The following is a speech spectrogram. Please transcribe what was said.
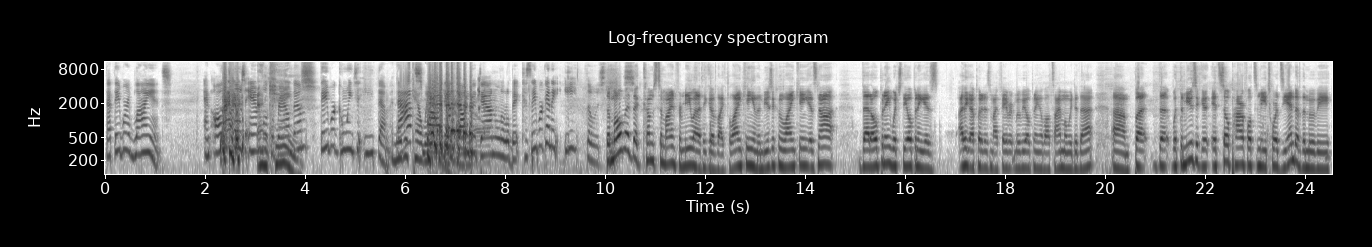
that they were lions. And all of those animals around them, they were going to eat them. And they That's just can't wait why they do it. dumbed it down a little bit because they were going to eat those. The things. moment that comes to mind for me when I think of like the Lion King and the music from the Lion King, it's not that opening, which the opening is. I think I put it as my favorite movie opening of all time when we did that. Um, but the with the music, it, it's so powerful to me towards the end of the movie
